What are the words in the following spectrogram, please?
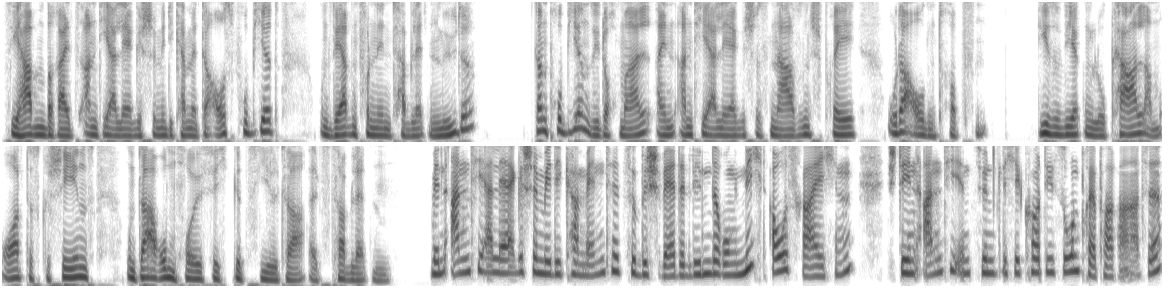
Sie haben bereits antiallergische Medikamente ausprobiert und werden von den Tabletten müde? Dann probieren Sie doch mal ein antiallergisches Nasenspray oder Augentropfen. Diese wirken lokal am Ort des Geschehens und darum häufig gezielter als Tabletten. Wenn antiallergische Medikamente zur Beschwerdelinderung nicht ausreichen, stehen antientzündliche Cortisonpräparate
